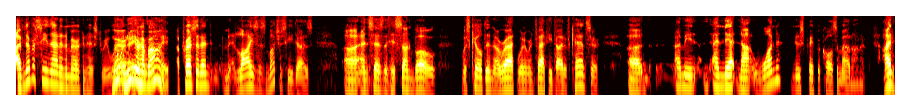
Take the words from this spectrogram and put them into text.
I've never seen that in American history. no, neither a, have I. A president lies as much as he does, uh, and says that his son Beau was killed in Iraq, where in fact he died of cancer. Uh, I mean, and yet not one newspaper calls him out on it. I,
